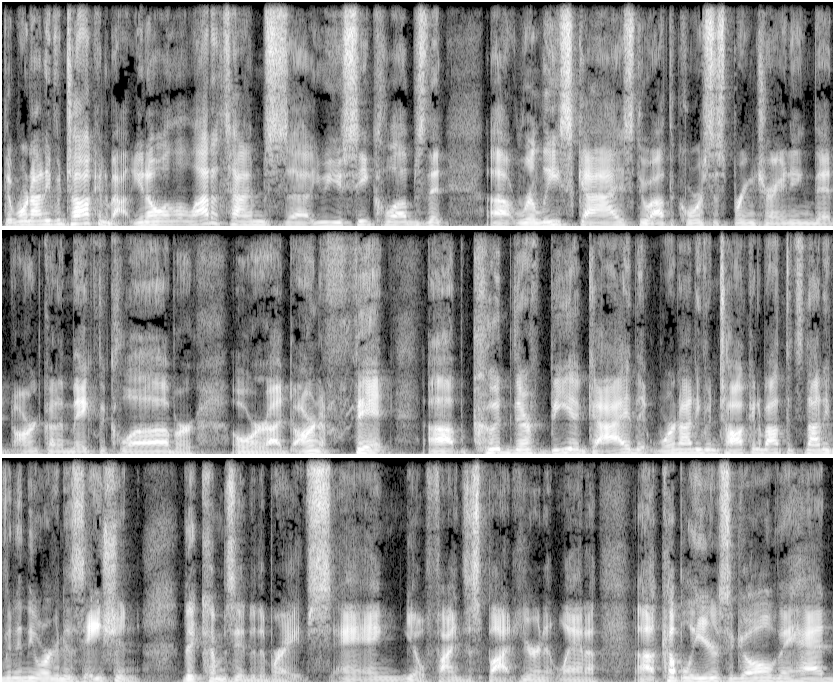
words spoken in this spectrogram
that we're not even talking about. You know, a lot of times uh, you, you, see clubs that uh, release guys throughout the course of spring training that aren't going to make the club or or uh, aren't a fit. Uh, could there be a guy that we're not even talking about that's not even in the organization that comes into the Braves and, and you know finds a spot here in Atlanta? a couple of years ago, they had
